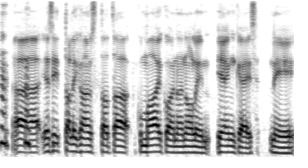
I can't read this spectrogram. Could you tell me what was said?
Ää, ja sitten oli kans, tota, kun mä aikoinaan olin Jenkeis, niin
